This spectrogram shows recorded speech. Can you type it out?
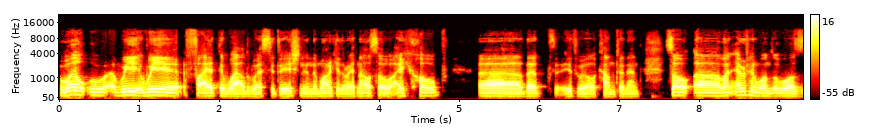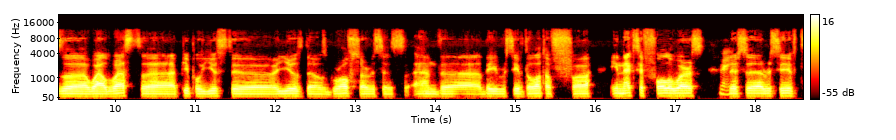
well we we fight the wild west situation in the market right now so i hope uh, that it will come to an end. So uh, when everything was uh, Wild West, uh, people used to use those growth services, and uh, they received a lot of uh, inactive followers. Right. They received,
